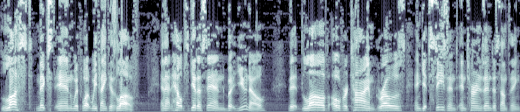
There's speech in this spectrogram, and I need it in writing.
lust mixed in with what we think is love. And that helps get us in. But you know that love over time grows and gets seasoned and turns into something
